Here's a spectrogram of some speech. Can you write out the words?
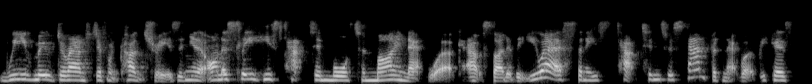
We've moved around to different countries. And, you know, honestly, he's tapped in more to my network outside of the US than he's tapped into a Stanford network because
